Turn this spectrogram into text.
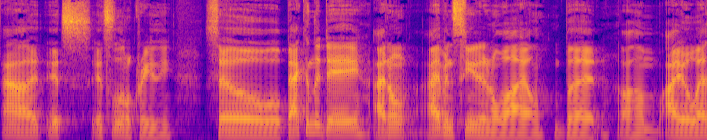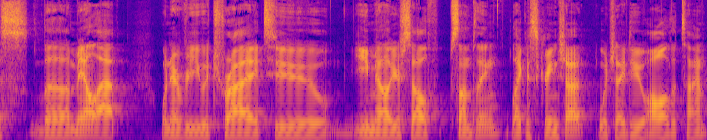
Uh, it's it's a little crazy. So back in the day, I don't, I haven't seen it in a while, but um, iOS, the mail app, whenever you would try to email yourself something like a screenshot, which I do all the time,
